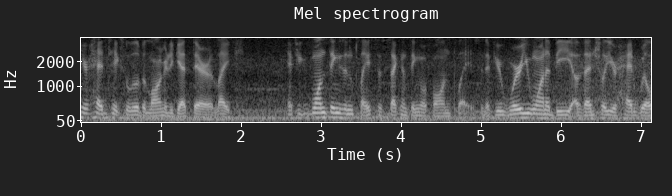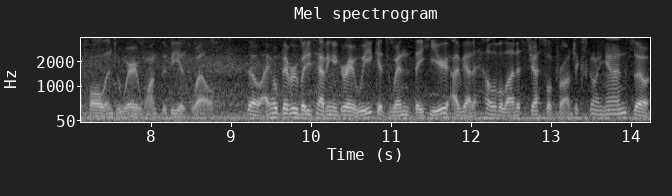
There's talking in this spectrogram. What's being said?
your head takes a little bit longer to get there, like if you one thing's in place, the second thing will fall in place. And if you're where you want to be, eventually your head will fall into where it wants to be as well. So I hope everybody's having a great week. It's Wednesday here. I've got a hell of a lot of stressful projects going on, so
